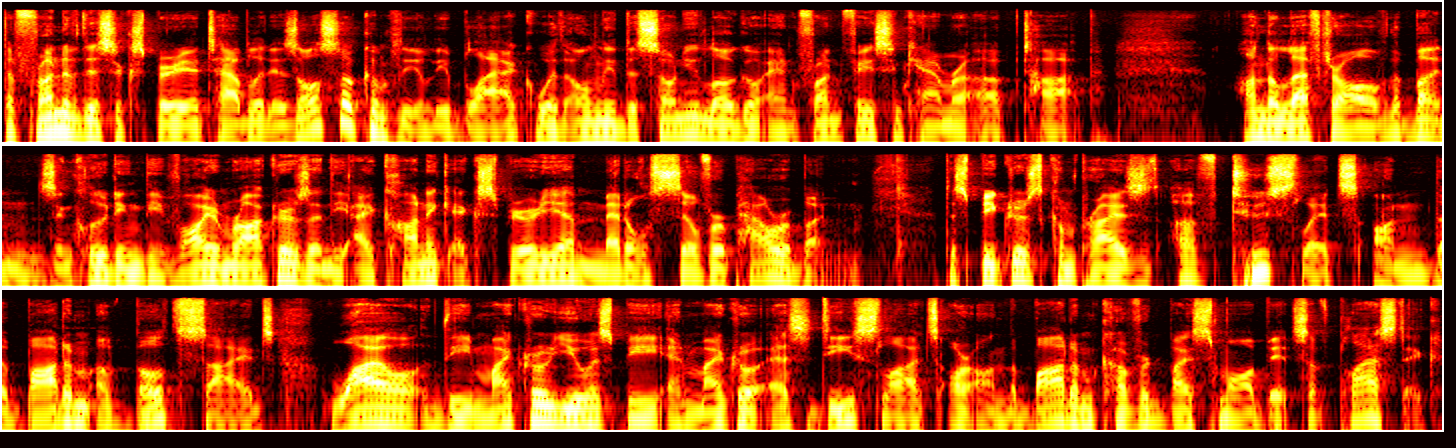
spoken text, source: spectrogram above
The front of this Xperia tablet is also completely black with only the Sony logo and front-facing camera up top. On the left are all of the buttons, including the volume rockers and the iconic Xperia metal silver power button. The speakers comprise of two slits on the bottom of both sides, while the micro USB and micro SD slots are on the bottom covered by small bits of plastic.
